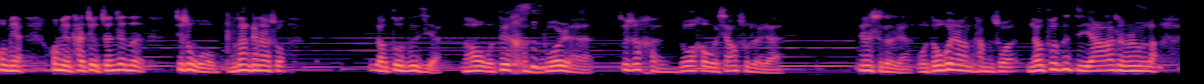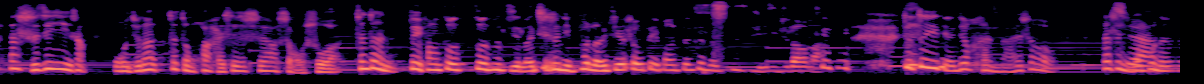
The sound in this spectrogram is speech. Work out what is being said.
后面嗯后面他就真正的就是我不断跟他说要做自己，然后我对很多人 就是很多和我相处的人，认识的人，我都会让他们说你要做自己呀、什么什么的。但实际意义上，我觉得这种话还是是要少说。真正对方做做自己了，其实你不能接受对方真正的自己，你知道吗？就这一点就很难受。但是你又不能，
